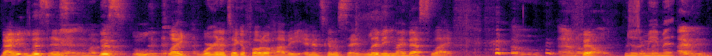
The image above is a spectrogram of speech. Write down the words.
That this is Yeah, this like we're gonna take a photo, Javi, and it's gonna say "living my best life." Oh, I don't know. Phil. about. Just meme it. I haven't.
